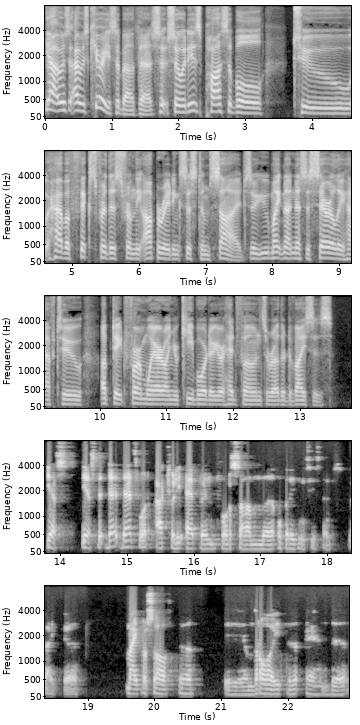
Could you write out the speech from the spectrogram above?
Yeah, I was I was curious about that. So so it is possible to have a fix for this from the operating system side. So you might not necessarily have to update firmware on your keyboard or your headphones or other devices. Yes, yes, that, that that's what actually happened for some uh, operating systems like uh, Microsoft, uh, Android, and uh,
